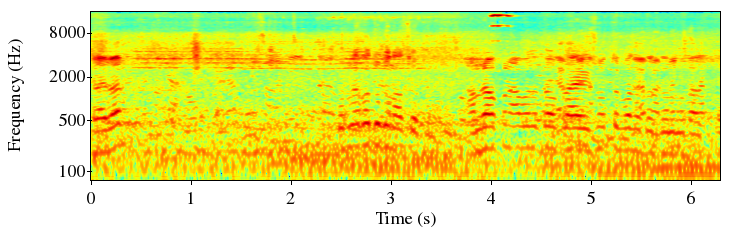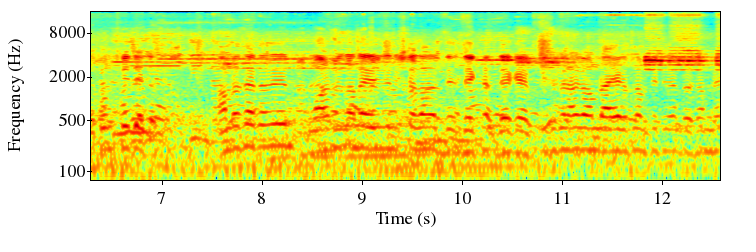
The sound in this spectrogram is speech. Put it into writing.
driver? তোমরা কতজন আছো এখানে? আমরা এখন আপাতত প্রায় সত্তর পঁচাত্তর জন এখন কে যাইতেছে আমরা চাইতেছি মহাশয় এই জিনিসটা দেখে দেখে। কিছুদিন আগে আমরা আগে গেছিলাম সিটি সেন্টারের সামনে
